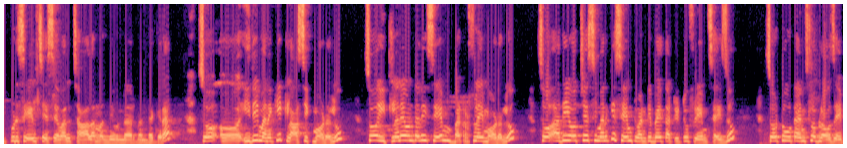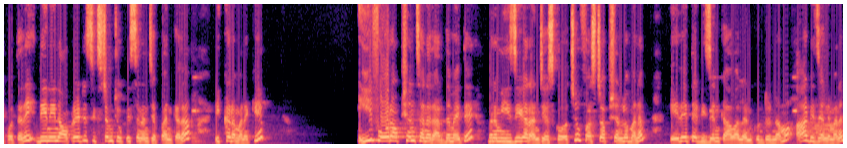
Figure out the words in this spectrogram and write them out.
ఇప్పుడు సేల్స్ చేసే వాళ్ళు చాలా మంది ఉన్నారు మన దగ్గర. సో ఇది మనకి క్లాసిక్ మోడల్ సో ఇట్లనే ఉంటుంది సేమ్ బటర్ఫ్లై మోడల్. సో అది వచ్చేసి మనకి same twenty by thirty two frame size. So two టైమ్స్లో బ్లౌజ్ అయిపోతుంది. దీని నేను ఆపరేటివ్ సిస్టమ్ చూపిస్తానని చెప్పాను కదా ఇక్కడ మనకి. ఈ ఫోర్ ఆప్షన్స్ అనేది అర్థమైతే మనం ఈజీగా రన్ చేసుకోవచ్చు. ఫస్ట్ ఆప్షన్లో మనం ఏదైతే డిజైన్ కావాలనుకుంటున్నామో ఆ డిజైన్ని మనం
